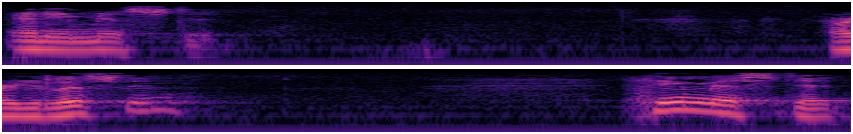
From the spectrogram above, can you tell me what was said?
and he missed it. Are you listening? He missed it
